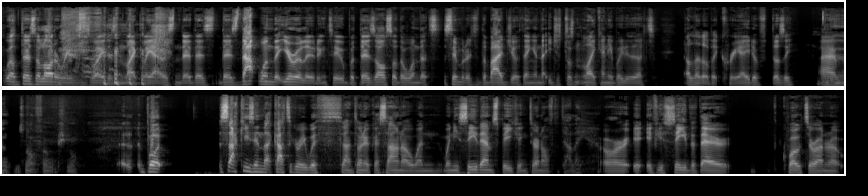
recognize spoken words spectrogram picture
well, there's a lot of reasons why he doesn't like Leao, isn't there? There's there's that one that you're alluding to, but there's also the one that's similar to the Baggio thing, and that he just doesn't like anybody that's a little bit creative, does he? Um, yeah, it's not functional. But Sacchi's in that category with Antonio Cassano. When when you see them speaking, turn off the telly, or if you see that their quotes are on a,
